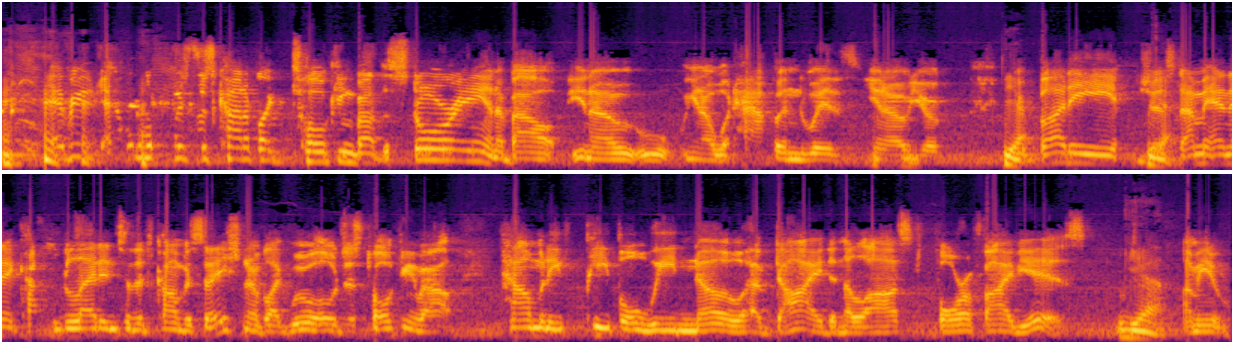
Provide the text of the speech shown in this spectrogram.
everyone was just kind of like talking about the story and about you know you know what happened with you know your Yeah. your buddy. Just Yeah. I mean, and it kind of led into the conversation of like we were all just talking about how many people we know have died in the last four or five years. Yeah. I mean,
